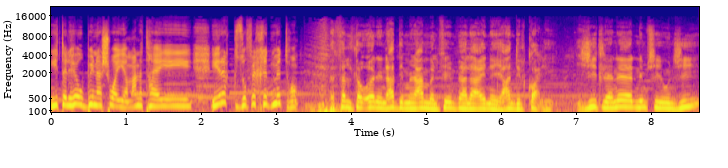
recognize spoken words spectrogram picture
يتلهوا بينا شوية معناتها يركزوا في خدمتهم. مثلت وأنا نعدي من عام 2000 على عيني عندي الكحلي جيت لهنا نمشي ونجي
